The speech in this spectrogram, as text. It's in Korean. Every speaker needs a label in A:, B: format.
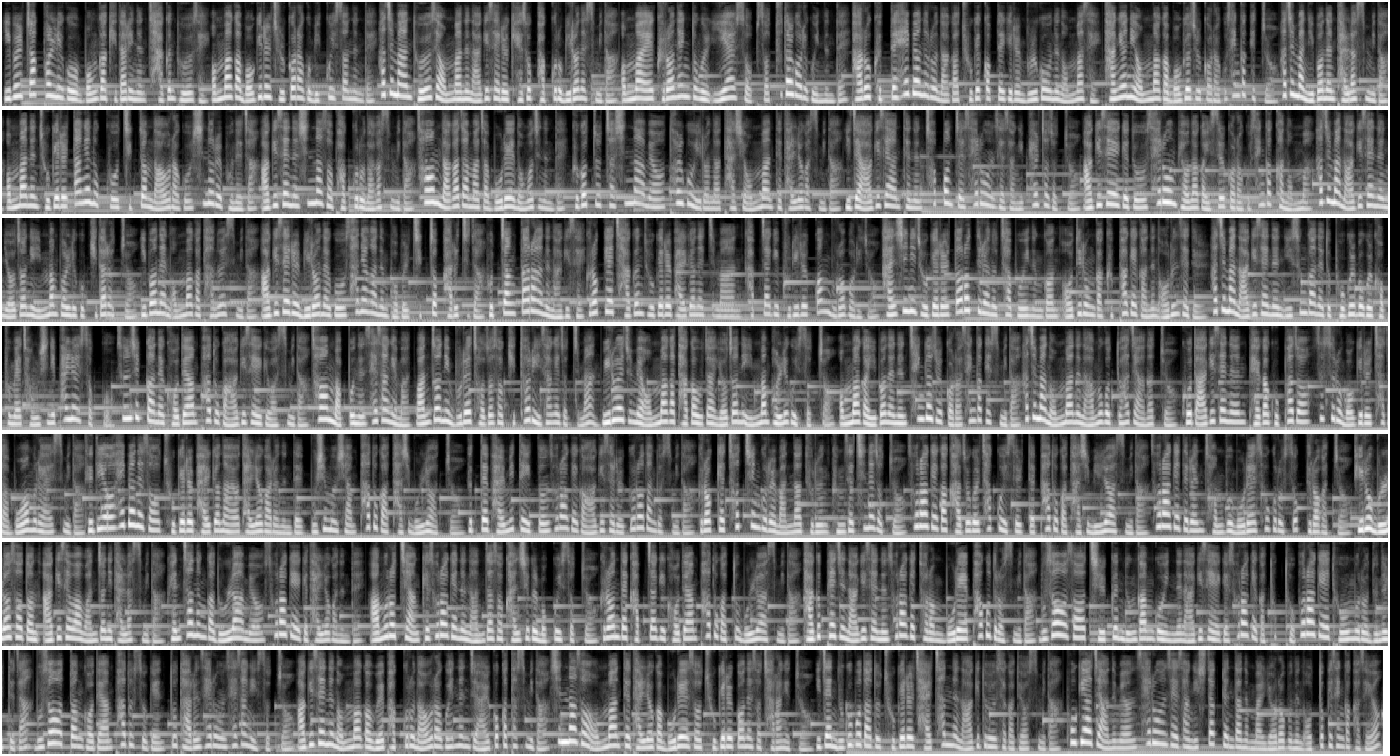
A: 입을 쫙 벌리고 뭔가 기다리는 작은 도요새. 엄마가 먹이를 줄 거라고 믿고 있었는데 하지만 도요새 엄마는 아기 새를 계속 밖으로 밀어냈습니다. 엄마의 그런 행동을 이해할 수 없어 투덜거리고 있는데 바로 그때 해변으로 나가 조개 껍데기를 물고 오는 엄마 새. 당연히 엄마가 먹여줄 거라고 생각했죠. 하지만 이번엔 달랐습니다. 엄마는 조개를 땅에 놓고 직접 나오라고 신호를 보내자 아기 새는 신나서 밖으로 나갔습니다. 처음 나가자마자 모래에 넘어지는데 그것조차 신나며 털고 일어나 다시 엄마한테 달려갔습니다. 이제 아기 새한테는 첫 번째 새로운 세상이 펼쳐졌죠. 아기 새에게도 새로운 변화가 있을 거라고 생각한 엄마. 하지만 아기 새는 여전히 입만 벌리고 기다렸죠. 이번엔 엄마가 단 호했습니다. 아기 새를 밀어내고 사냥하는 법을 직접 가르치자 곧장 따라하는 아기 새. 그렇게 작은 조개를 발견했지만 갑자기 부리를 꽉 물어버리죠. 간신히 조개를 떨어뜨려 놓자 보이는 건 어디론가 급하게 가는 어른 새들. 하지만 아기 새는 이 순간에도 보글보글 거품에 정신이 팔려 있었고 순식간에 거대한 파도가 아기 새에게 왔습니다. 처음 맛보는 세상의 맛. 완전히 물에 젖어서 깃털이 이상해졌지만 위로해주며 엄마가 다가오자 여전히 입만 벌리고 있었죠. 엄마가 이번에는 챙겨줄 거라 생각했습니다. 하지만 엄마는 아무것도 하지 않았죠. 곧 아기 새는 배가 고파져 스스로 먹이를 찾아 모험을 해야 했습니다. 드디어 해변에서 조개를 발견하여 달려가려는데 무시무시한 파도가 다시 몰려왔 죠. 그때 발밑에 있던 소라게가 아기 새를 끌어당겼습니다. 그렇게 첫 친구를 만나 둘은 금세 친해졌죠. 소라게가 가족을 찾고 있을 때 파도가 다시 밀려왔습니다. 소라게들은 전부 모래 속으로 쏙 들어갔죠. 뒤로 물러서던 아기 새와 완전히 달랐습니다. 괜찮은가 놀라하며 소라게에게 달려가는데 아무렇지 않게 소라게는 앉아서 간식을 먹고 있었죠. 그런데 갑자기 거대한 파도가 또 몰려왔습니다. 다급해진 아기 새는 소라게처럼 모래에 파고들었습니다. 무서워서 질끈 눈 감고 있는 아기 새에게 소라게가 톡톡. 소라게의 도움으로 눈을 뜨자 무서웠던 거대한 파도 속엔 또 다른 새로운 세상이 있었죠. 아기 새는 엄마가 왜 밖으로 나오라고 했는지 알 것 같았습니다. 신나서 엄마한테 달려 가 모래에서 조개를 꺼내서 자랑했죠. 이젠 누구보다도 조개를 잘 찾는 아기 도요새가 되었습니다. 포기하지 않으면 새로운 세상이 시작된다는 말 여러분은 어떻게 생각하세요?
